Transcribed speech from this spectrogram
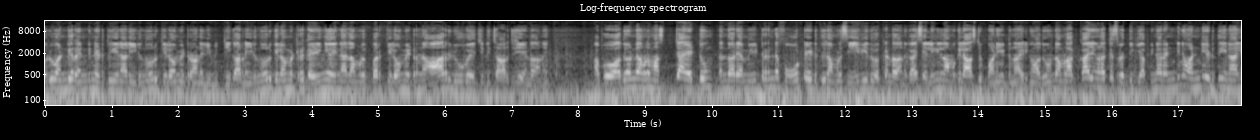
ഒരു വണ്ടി റെന്റിന് എടുത്തു കഴിഞ്ഞാൽ ഇരുന്നൂറ് കിലോമീറ്റർ ആണ് ലിമിറ്റ് കാരണം ഇരുന്നൂറ് കിലോമീറ്റർ കഴിഞ്ഞ് കഴിഞ്ഞാൽ നമ്മൾ പെർ കിലോമീറ്ററിന് ആറ് രൂപ വെച്ചിട്ട് ചാർജ് ചെയ്യേണ്ടതാണ്. അപ്പോൾ അതുകൊണ്ട് നമ്മൾ മസ്റ്റ് ആയിട്ടും എന്താ പറയുക മീറ്ററിന്റെ ഫോട്ടോ എടുത്ത് നമ്മൾ സേവ് ചെയ്ത് വെക്കേണ്ടതാണ്. കാശ് അല്ലെങ്കിൽ നമുക്ക് ലാസ്റ്റ് പണി കിട്ടുന്നതായിരിക്കും. അതുകൊണ്ട് നമ്മൾ അക്കാര്യങ്ങളൊക്കെ ശ്രദ്ധിക്കുക. പിന്നെ റെന്റിന് വണ്ടി എടുത്തു കഴിഞ്ഞാൽ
